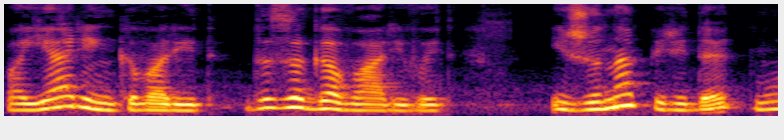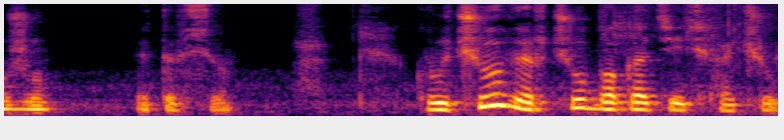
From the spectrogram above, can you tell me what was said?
боярин говорит, да заговаривает, и жена передает мужу это все. Кручу, верчу, богатеть хочу.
